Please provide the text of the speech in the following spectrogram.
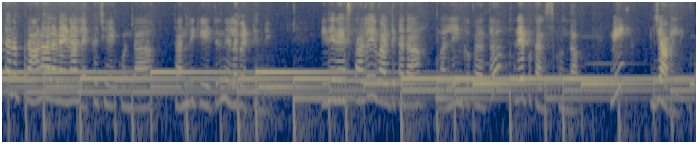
తన ప్రాణాలనైనా లెక్క చేయకుండా తండ్రి కీర్తిని నిలబెట్టింది. ఇది నేస్తాలు ఇవాటి కదా మళ్ళీ ఇంకొకరితో రేపు కలుసుకుందాం. మీ జాబిల్లి.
